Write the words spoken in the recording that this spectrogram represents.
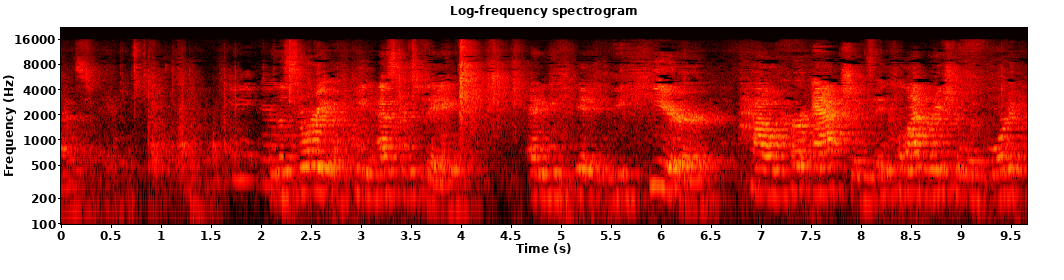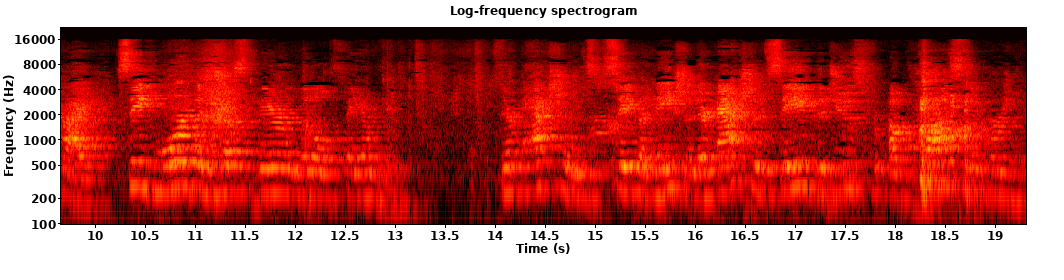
as family. In the story of Queen Esther today, and we, it, we hear how her actions in collaboration with Mordecai save more than just their little family. Their actions save a nation. Their actions save the Jews across the Persian.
